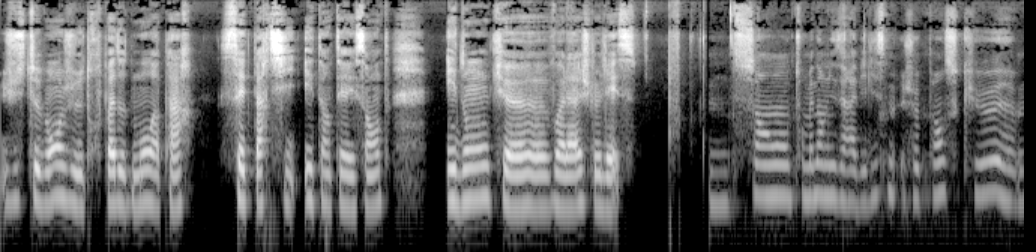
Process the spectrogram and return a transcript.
justement je trouve pas d'autres mots à part cette partie est intéressante. Et donc, euh, voilà, je le laisse. Sans tomber dans le misérabilisme, je pense que euh,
